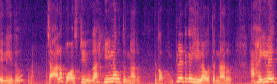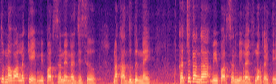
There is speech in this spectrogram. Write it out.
తెలియదు చాలా పాజిటివ్గా హీల్ అవుతున్నారు. కంప్లీట్గా హీల్ అవుతున్నారు. ఆ హీల్ అవుతున్న వాళ్ళకే మీ పర్సన్ ఎనర్జీస్ నాకు అందుతున్నాయి. ఖచ్చితంగా మీ పర్సన్ మీ లైఫ్లోకి అయితే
